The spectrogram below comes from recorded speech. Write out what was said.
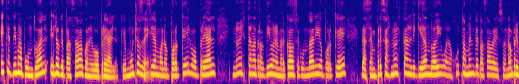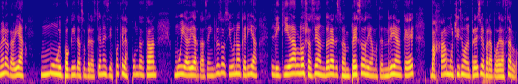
Este tema puntual es lo que pasaba con el Bopreal, que muchos decían, bueno, ¿por qué el Bopreal no es tan atractivo en el mercado secundario? ¿Por qué las empresas no están liquidando ahí? Bueno, justamente pasaba eso, ¿no? Primero que había muy poquitas operaciones y después que las puntas estaban muy abiertas. E incluso si uno quería liquidarlo, ya sea en dólares o en pesos, digamos, tendrían que bajar muchísimo el precio para poder hacerlo.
